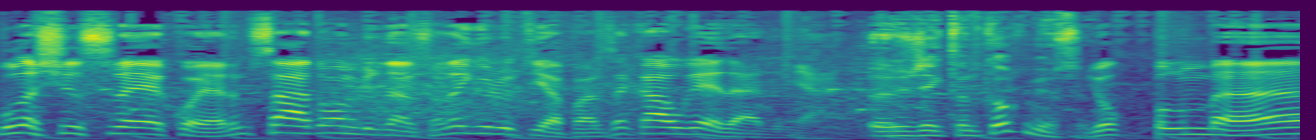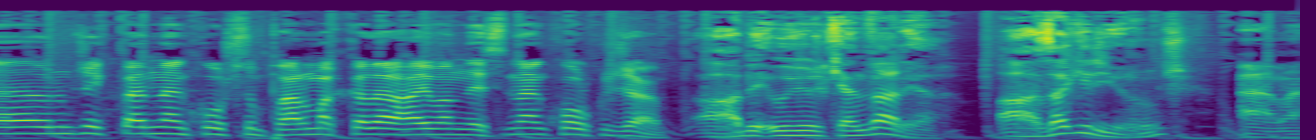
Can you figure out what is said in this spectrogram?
Bulaşığı sıraya koyarım. Saat 11'den sonra gürültü yaparsa kavga ederdim yani. Örümcekten korkmuyorsun. Yok bulun be örümcek benden korksun. Parmak kadar hayvan nesinden korkacağım. Abi uyurken var ya ağza giriyormuş. Ama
